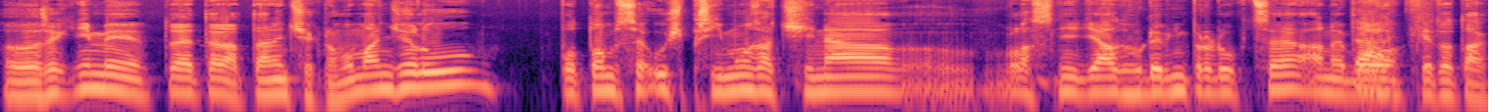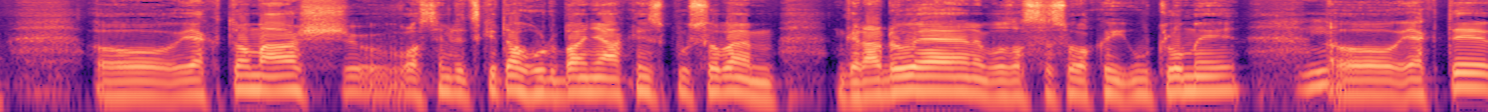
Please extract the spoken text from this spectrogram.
O, Řekni mi, to je teda taneček novomanželů, potom se už přímo začíná o, vlastně dělat hudební produkce, anebo Tak. je to tak? O, Jak to máš, vlastně vždycky ta hudba nějakým způsobem graduje, nebo zase jsou takový útlumy. O, Jak ty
